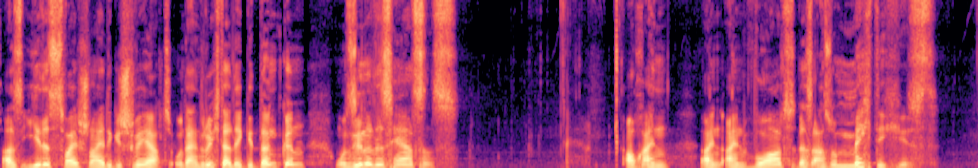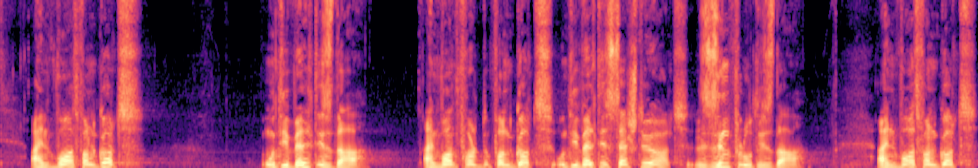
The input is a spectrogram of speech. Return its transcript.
als jedes zweischneidige Schwert und ein Richter der Gedanken und Sinne des Herzens. Auch ein, ein, ein Wort, das also mächtig ist. Ein Wort von Gott und die Welt ist da. Ein Wort von, Gott und die Welt ist zerstört. Sinnflut ist da. Ein Wort von Gott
